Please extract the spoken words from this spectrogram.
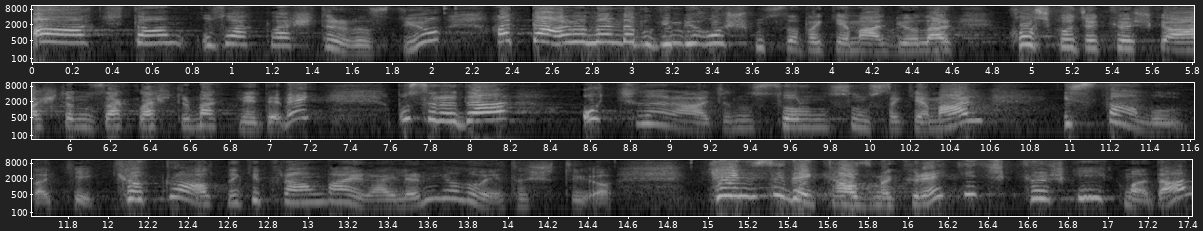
ağaçtan uzaklaştırırız diyor. Hatta aralarında bugün bir hoş Mustafa Kemal diyorlar. Koskoca köşkü ağaçtan uzaklaştırmak ne demek? Bu sırada o çınar ağacının sorumlusu Mustafa Kemal İstanbul'daki köprü altındaki tramvay raylarını Yalova'ya taşıtıyor. Kendisi de kazma kürek hiç köşkü yıkmadan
